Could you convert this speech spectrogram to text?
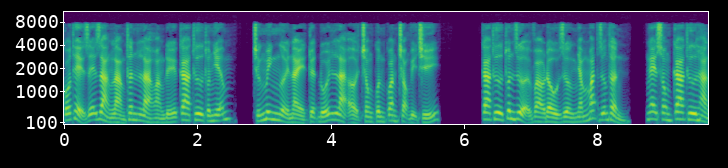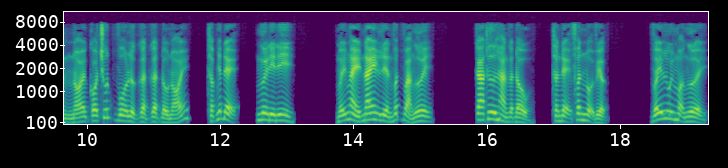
có thể dễ dàng làm thân là hoàng đế ca thư thuần nhiễm, chứng minh người này tuyệt đối là ở trong quân quan trọng vị trí. Ca thư thuần dựa vào đầu giường nhắm mắt dưỡng thần, nghe xong ca thư hàn nói có chút vô lực gật gật đầu nói, thập nhất đệ, ngươi đi đi. Mấy ngày nay liền vất vả ngươi. Ca thư hàn gật đầu, thần đệ phân nội việc. Vẫy lui mọi người,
